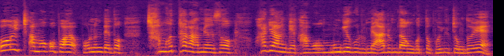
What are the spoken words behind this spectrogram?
허이 참하고 봐- 보는데도 참 허탈하면서 화려한 게 가고 뭉게구름의 아름다운 것도 보일 정도의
